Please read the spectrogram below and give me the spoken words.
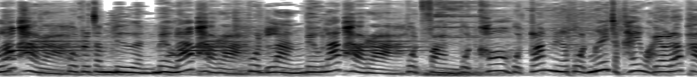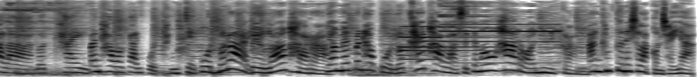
ลล่าพารา ปวดประจำเดือนเบลล่าพารา ปวดหลังเบลล่าพารา ปวดฟัน ปวดข้อ ปวดกล้ามเนื้อ ปวดเมื่อยจากไข้หวัด เบลล่าพารา ลดไข้ บรรเทาอาการปวดทั้งเจ็ดปวดเมื่อไหร่เบลล่าพารายาเม็ดบรรเทาปวดลดไข้พาราเซตามอล500มิลลิกรัม อ่านคำเตือนในฉลากก่อนใช้ยา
